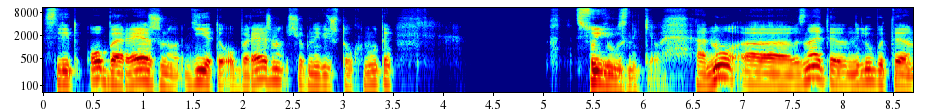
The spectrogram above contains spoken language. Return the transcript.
слід обережно діяти обережно, щоб не відштовхнути союзників. Е, Ну, е, ви знаєте, не любите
